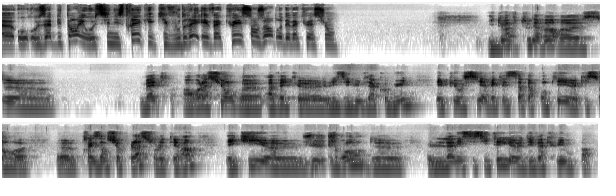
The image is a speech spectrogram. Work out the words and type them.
euh, aux, aux, habitants et aux sinistrés qui, qui voudraient évacuer sans ordre d'évacuation? Ils doivent tout d'abord euh, se mettre en relation euh, avec euh, les élus de la commune et puis aussi avec les sapeurs-pompiers euh, qui sont présents sur place, sur le terrain, et qui jugeront de la nécessité d'évacuer ou pas.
